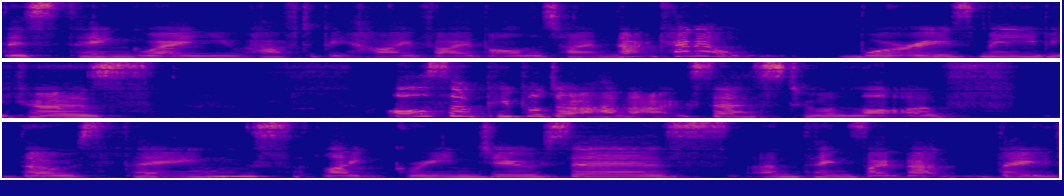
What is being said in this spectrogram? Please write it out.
this thing where you have to be high vibe all the time. That kind of worries me because also people don't have access to a lot of those things like green juices and things like that. They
